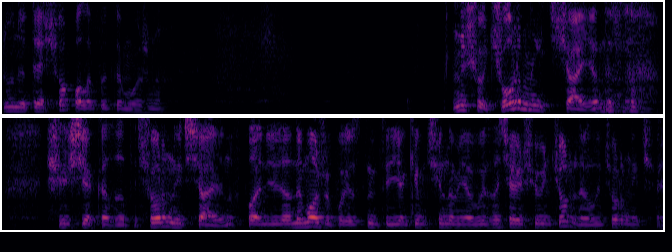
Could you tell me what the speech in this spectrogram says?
Ну, не те щоб, але пити можна. Ну що, чорний чай, я не знаю, що ще казати. Чорний чай. Ну, в плані я не можу пояснити, яким чином я визначаю, що він чорний, але чорний чай.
